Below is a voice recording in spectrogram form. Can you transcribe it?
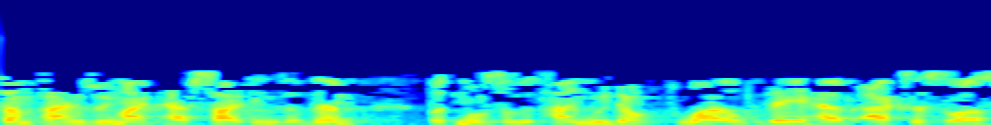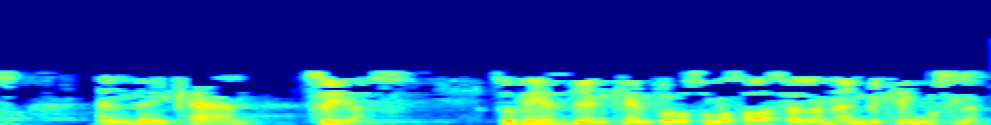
Sometimes we might have sightings of them, but most of the time we don't. While they have access to us and they can see us. So these jinn came to Rasulullah ﷺ and became Muslim.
